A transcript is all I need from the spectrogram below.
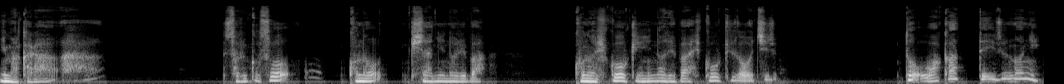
今から、それこそ、この汽車に乗れば、この飛行機に乗れば飛行機が落ちる。と分かっているのに、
